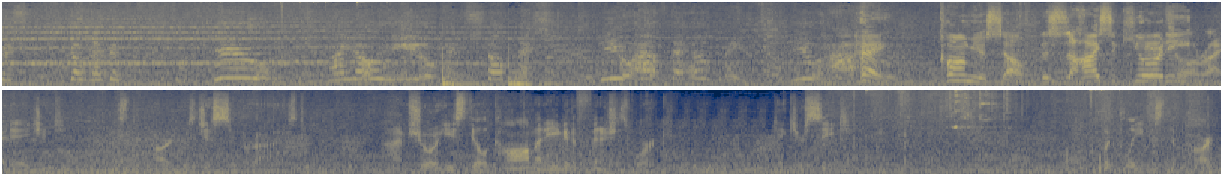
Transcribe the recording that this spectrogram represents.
This! Don't let them... You! I know you can stop this! You have to help me! You have Hey, calm yourself. This is a high security. It's all right, Agent. Mr. Park was just surprised. I'm sure he's still calm and eager to finish his work. Take your seat. Quickly, Mr. Park.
